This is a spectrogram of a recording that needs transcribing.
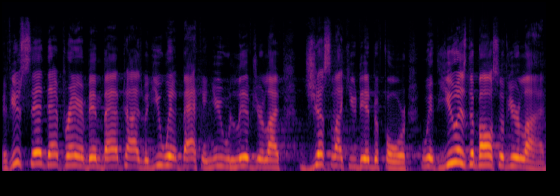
If you said that prayer and been baptized, but you went back and you lived your life just like you did before, with you as the boss of your life,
